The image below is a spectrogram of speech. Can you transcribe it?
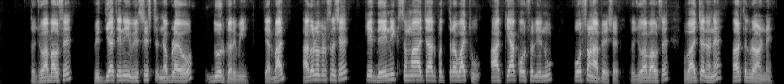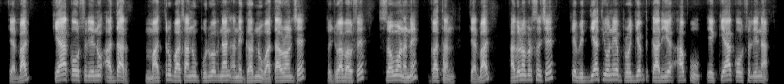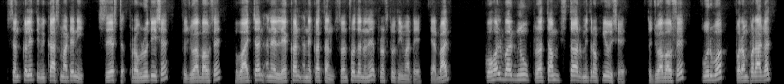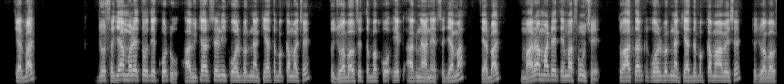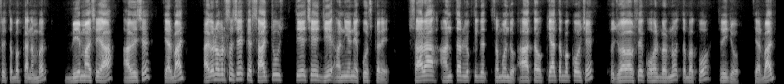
તો જવાબ આવશે વિદ્યાર્થીની વિશિષ્ટ નબળાઈઓ દૂર કરવી. ત્યારબાદ આગળનો પ્રશ્ન છે કે દૈનિક સમાચાર પત્ર વાંચવું આ કયા કૌશલ્યનું પોષણ આપે છે? તો જવાબ આવશે વાંચન અને અર્થગ્રહણને. ત્યારબાદ કયા કૌશલ્યનો આધાર માતૃભાષાનું પૂર્વજ્ઞાન અને ઘરનું વાતાવરણ છે? તો જવાબ આવશે શ્રવણ અને કથન. ત્યારબાદ આગળનો પ્રશ્ન છે કે વિદ્યાર્થીઓને પ્રોજેક્ટ કાર્ય આપવું એ કયા કૌશલ્યના સંકલિત વિકાસ માટેની શ્રેષ્ઠ પ્રવૃત્તિ છે? તો જવાબ આવશે વાંચન અને લેખન અને કથન, સંશોધન અને પ્રસ્તુતિ માટે. ત્યારબાદ કોહલબર્ગનું પ્રથમ સ્તર મિત્રો કયું છે? તો જવાબ આવશે પૂર્વ પરંપરાગત, ત્યારબાદ જો સજા મળે તો તે ખોટું. આ વિચાર શ્રેણી કોહલબર્ગના કયા તબક્કામાં છે? તો જવાબ આવશે તબક્કો એક, આજ્ઞા અને સજામાં. ત્યારબાદ, મારા માટે તેમાં શું છે? તો આ તર્ક કોહલબર્ગના કયા તબક્કામાં આવે છે? તો જવાબ આવશે તબક્કા નંબર બે માં છે આ, આવે છે. ત્યારબાદ, આગળનો પ્રશ્ન છે કે સાચું તે છે જે અન્યને ખુશ કરે. સારા આંતર વ્યક્તિગત સંબંધો. આ કયા તબક્કો છે? તો જવાબ આવશે કોહલબર્ગનો તબક્કો ત્રીજો. ત્યારબાદ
